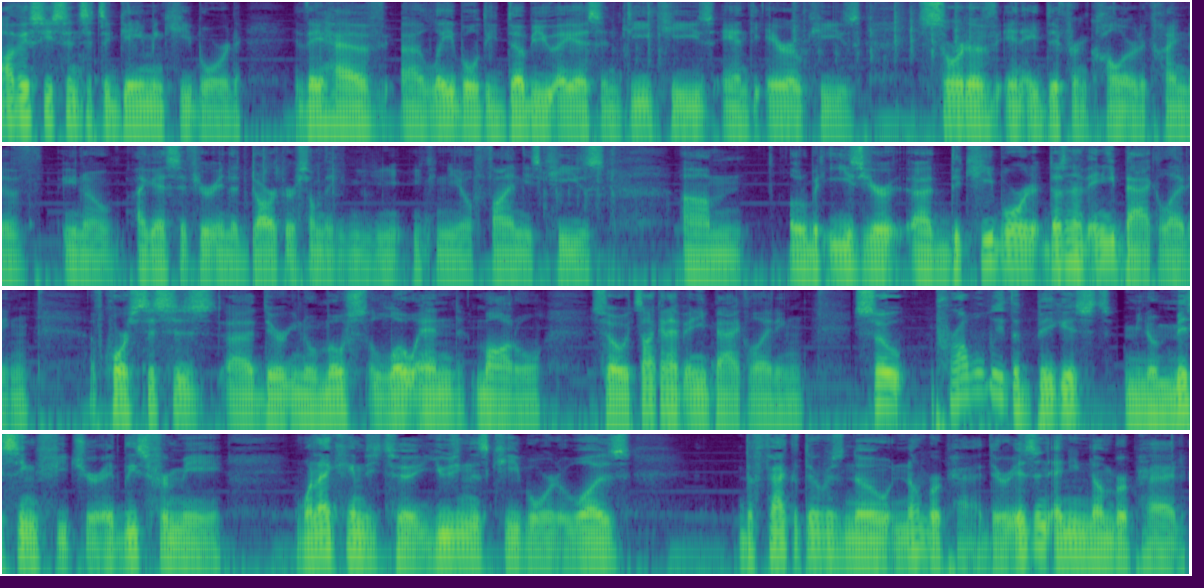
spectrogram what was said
Obviously since it's a gaming keyboard they have uh, labeled the W, A, S, and D keys and the arrow keys sort of in a different color to kind of, you know, I guess if you're in the dark or something, you, you can, you know, find these keys um, a little bit easier. Uh, the keyboard doesn't have any backlighting. Of course, this is uh, their, you know, most low-end model, so it's not going to have any backlighting. So probably the biggest, you know, missing feature, at least for me, when I came to, using this keyboard was the fact that there was no number pad. There isn't any number pad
